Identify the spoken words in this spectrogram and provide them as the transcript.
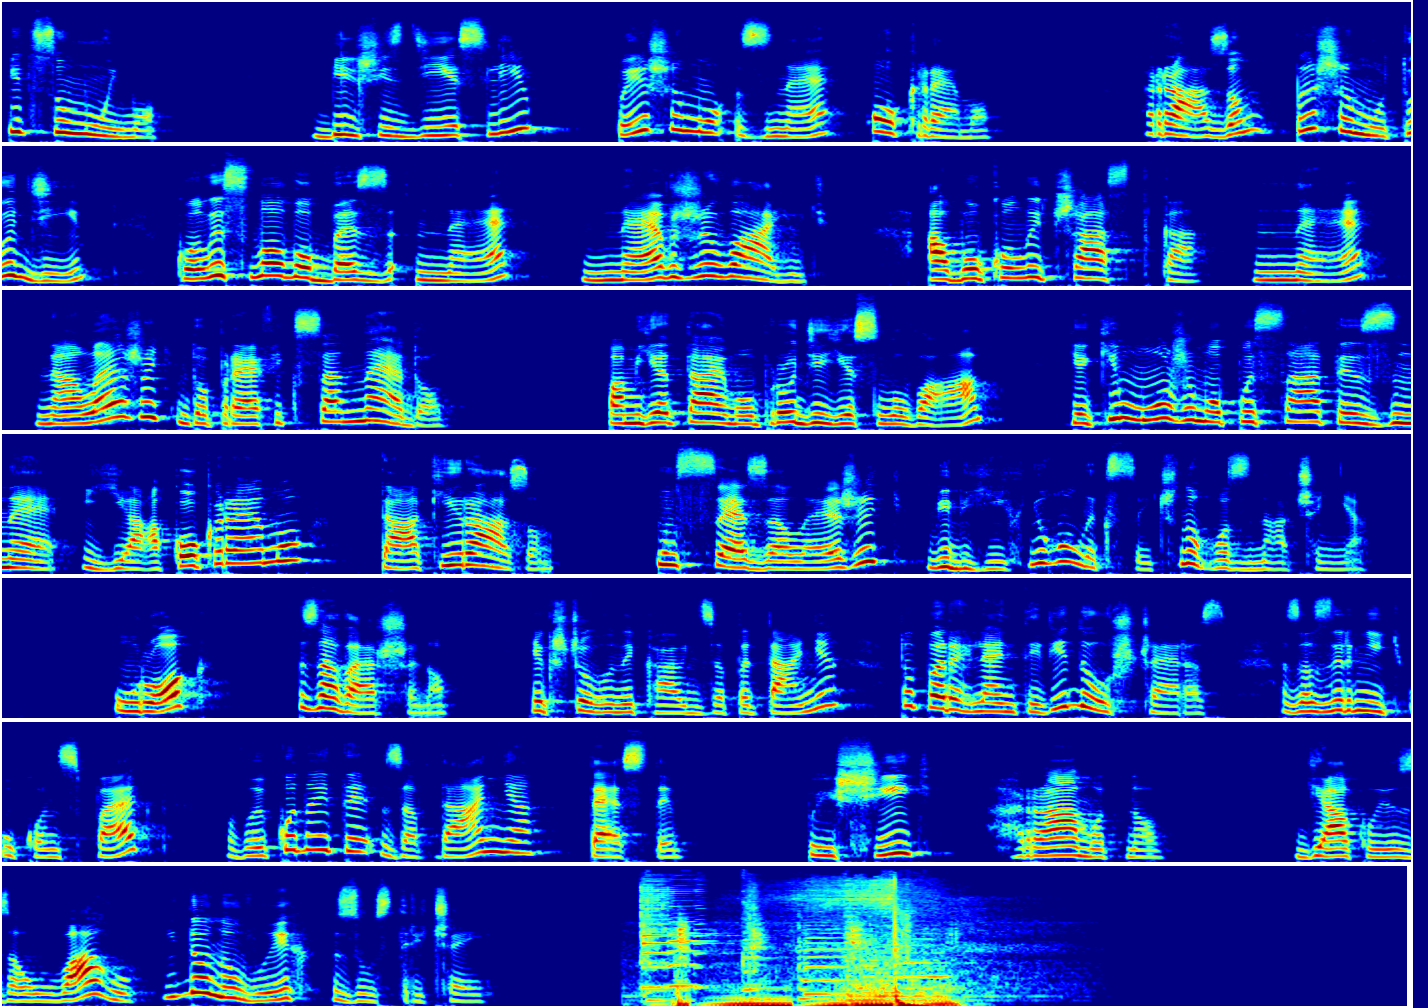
Підсумуймо. Більшість дієслів пишемо з не окремо. Разом пишемо тоді, коли слово без не не вживають, або коли частка не належить до префікса недо. Пам'ятаємо про дієслова, які можемо писати з не як окремо, так і разом. Усе залежить від їхнього лексичного значення. Урок завершено. Якщо виникають запитання, то перегляньте відео ще раз, зазирніть у конспект, виконайте завдання, тести. Пишіть грамотно. Дякую за увагу і до нових зустрічей!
